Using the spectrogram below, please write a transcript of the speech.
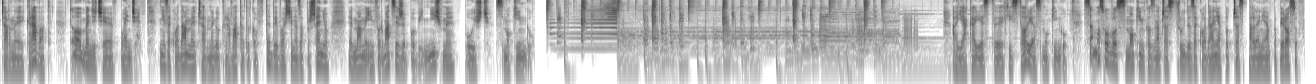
czarny krawat, to będziecie w błędzie. Nie zakładamy czarnego krawata, tylko wtedy właśnie na zaproszeniu mamy informację, że powinniśmy pójść w smokingu. A jaka jest e, historia smokingu? Samo słowo smoking oznacza strój do zakładania podczas palenia papierosów,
